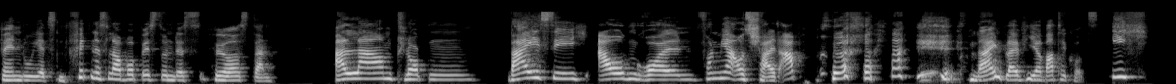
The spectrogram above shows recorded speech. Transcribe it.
wenn du jetzt ein Fitnesslover bist und das hörst, dann Alarmglocken, weiß ich, Augenrollen, von mir aus schalt ab. Nein, bleib hier, warte kurz. Ich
